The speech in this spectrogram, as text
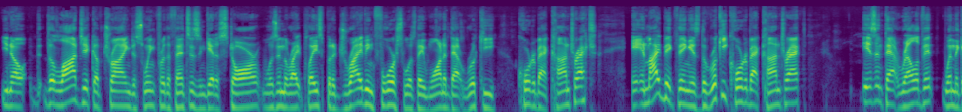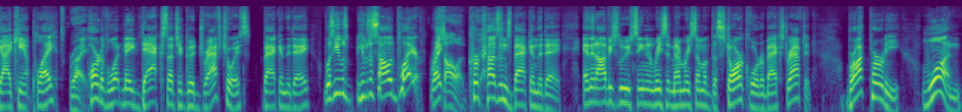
you know, the logic of trying to swing for the fences and get a star was in the right place, but a driving force was they wanted that rookie quarterback contract. And my big thing is the rookie quarterback contract isn't that relevant when the guy can't play. Right. Part of what made Dak such a good draft choice back in the day was he was he was a solid player, right? Solid. Kirk yeah. Cousins back in the day. And then obviously we've seen in recent memory some of the star quarterbacks drafted. Brock Purdy, one,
